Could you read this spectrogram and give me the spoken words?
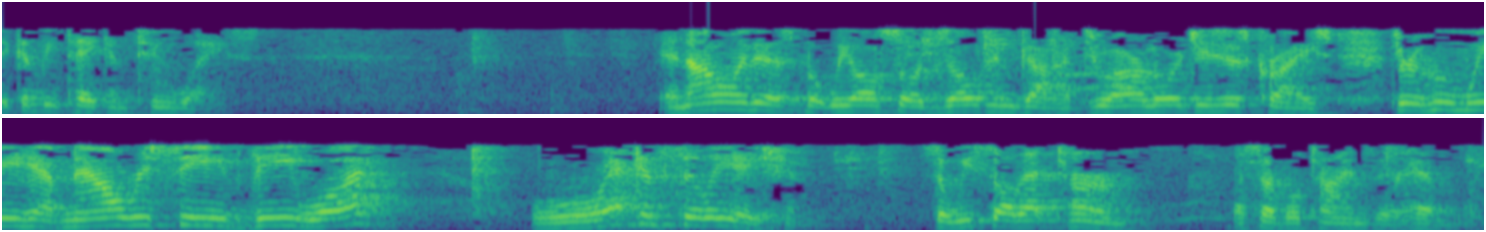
It can be taken two ways. And not only this, but we also exult in God through our Lord Jesus Christ, through whom we have now received the what? Reconciliation. So we saw that term uh, several times there, haven't we?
